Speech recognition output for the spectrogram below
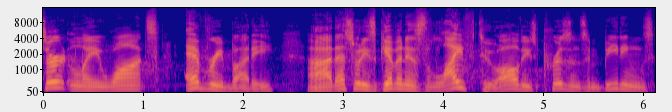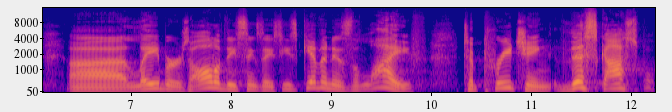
certainly wants everybody uh, that's what he's given his life to all these prisons and beatings, uh, labors, all of these things. He's given his life to preaching this gospel,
